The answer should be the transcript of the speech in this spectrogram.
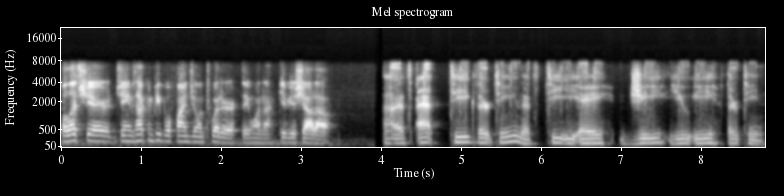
but let's share, James. How can people find you on Twitter if they want to give you a shout out? Uh, it's at Teague13. That's T E A G U E 13.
